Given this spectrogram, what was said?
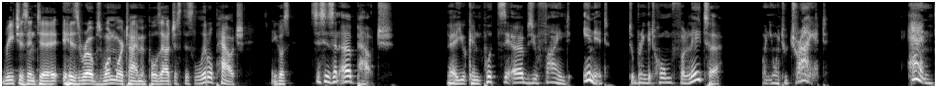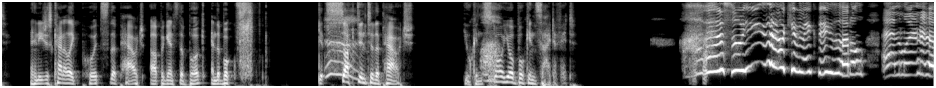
reaches into his robes one more time and pulls out just this little pouch. He goes, "This is an herb pouch, where you can put the herbs you find in it to bring it home for later, when you want to try it." And and he just kind of like puts the pouch up against the book, and the book gets sucked into the pouch. You can store your book inside of it. Ah, so you can make things little and learn to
